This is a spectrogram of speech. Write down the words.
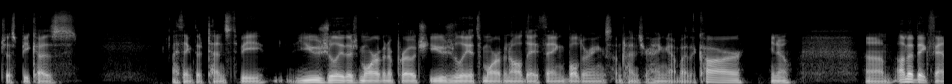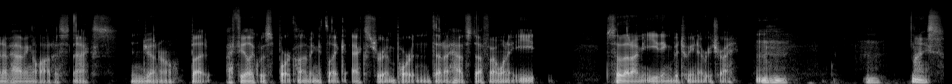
just because I think there tends to be usually there's more of an approach. Usually it's more of an all day thing. Bouldering sometimes you're hanging out by the car. You know, um, I'm a big fan of having a lot of snacks in general, but I feel like with sport climbing it's like extra important that I have stuff I want to eat, so that I'm eating between every try. hmm Nice.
